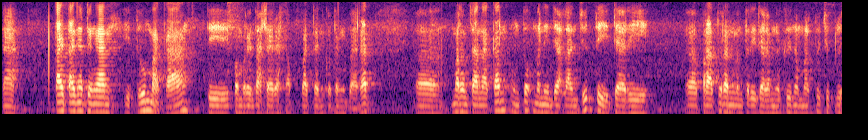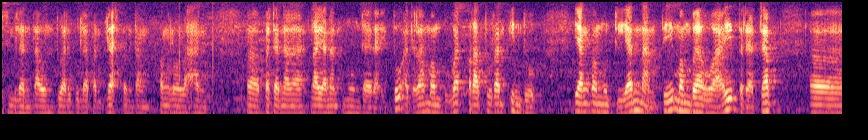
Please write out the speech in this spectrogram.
Nah, kaitannya dengan itu maka di pemerintah daerah Kabupaten Kota Barat eh, merencanakan untuk menindaklanjuti dari eh, peraturan Menteri Dalam Negeri nomor 79 tahun 2018 tentang pengelolaan eh, Badan Layanan Umum Daerah itu adalah membuat peraturan induk yang kemudian nanti membawai terhadap uh,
